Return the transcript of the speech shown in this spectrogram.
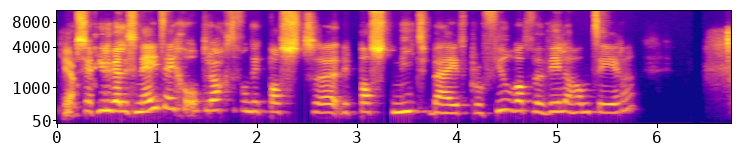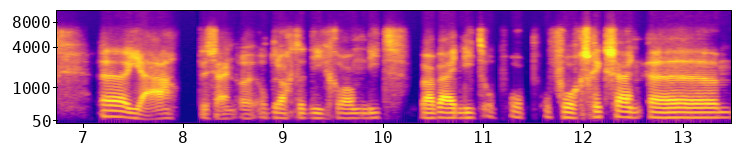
Ja. Zeggen jullie wel eens nee tegen opdrachten van dit past, uh, dit past niet bij het profiel wat we willen hanteren? Uh, ja, er zijn uh, opdrachten die gewoon niet, waar wij niet op, op, op voor geschikt zijn. Ehm,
